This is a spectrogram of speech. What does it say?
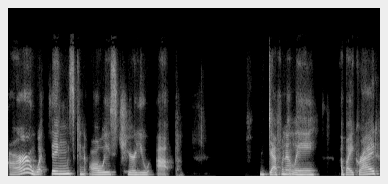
are what things can always cheer you up? Definitely a bike ride,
